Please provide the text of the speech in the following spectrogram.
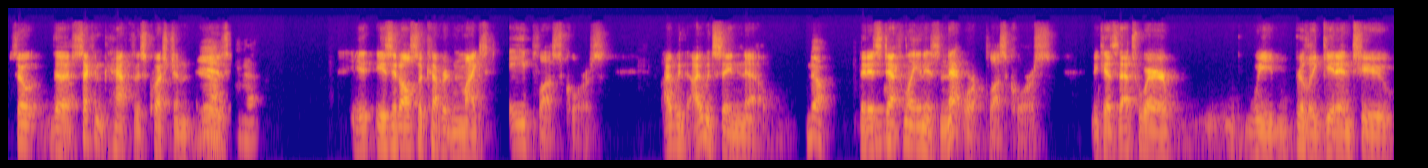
So the second half of this question yeah, is: Is it also covered in Mike's A plus course? I would I would say no. No. That it's definitely in his Network Plus course because that's where we really get into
